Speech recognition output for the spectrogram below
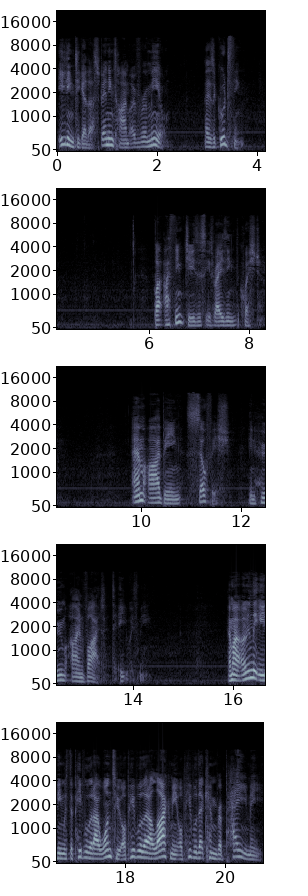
eating together, spending time over a meal. That is a good thing. But I think Jesus is raising the question Am I being selfish in whom I invite to eat with me? Am I only eating with the people that I want to, or people that are like me, or people that can repay me?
